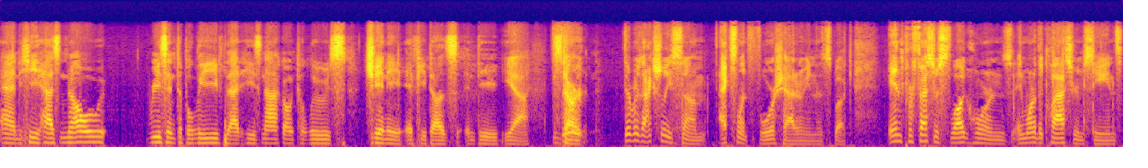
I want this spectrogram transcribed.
and he has no reason to believe that he's not going to lose Ginny if he does indeed yeah. There- start. there was actually some excellent foreshadowing in this book. In Professor Slughorn's, in one of the classroom scenes,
